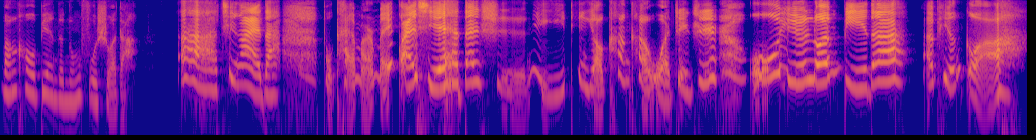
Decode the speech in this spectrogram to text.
王后变的农妇说道：“啊，亲爱的，不开门没关系，但是你一定要看看我这只无与伦比的啊苹果啊！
